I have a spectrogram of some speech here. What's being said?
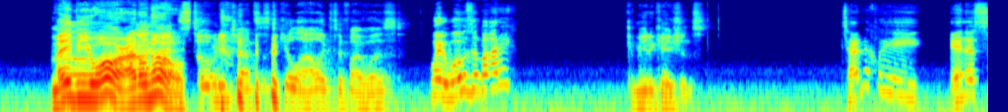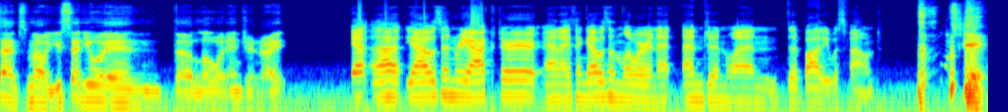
Maybe you Oh, are. I don't had know. so many chances to kill Alex if I was. Wait, what was the body? Communications. Technically, in a sense, Mel, you said you were in the lower engine, right? Yeah, uh, yeah, I was in reactor, and I think I was in lower en- engine when the body was found. Shit!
